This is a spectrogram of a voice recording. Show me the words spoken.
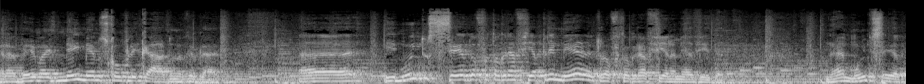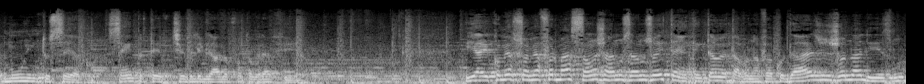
Era bem mais, bem menos complicado, na verdade. Uh, e muito cedo a fotografia, primeiro entrou a fotografia na minha vida. Né? Muito cedo, muito cedo. Sempre teve, tive ligado à fotografia. E aí começou a minha formação já nos anos 80. Então eu estava na faculdade de jornalismo,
